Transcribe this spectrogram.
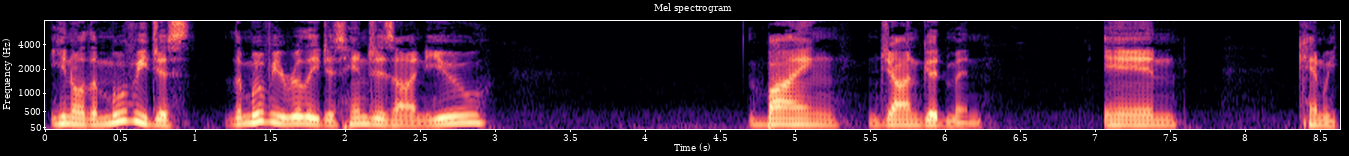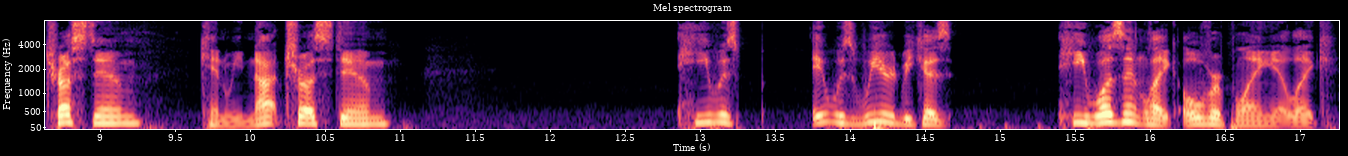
you know, the movie just the movie really just hinges on you buying John Goodman in can we trust him? Can we not trust him? He was it was weird because he wasn't like overplaying it like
